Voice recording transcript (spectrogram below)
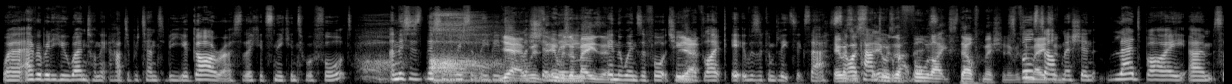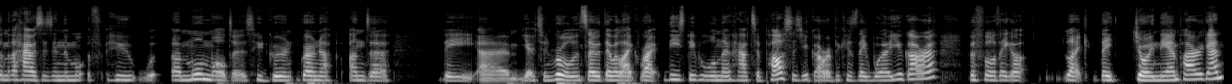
where everybody who went on it had to pretend to be Yegarra so they could sneak into a fort. And this is this has recently been Yeah, it published was- in, it was the, amazing. in the Winds of Fortune Yeah. of like it, was a complete success. It so I was, can a, it was a full this like stealth mission. It was full amazing. stealth mission led by um, some of the houses in the who uh, Mournwolders who'd grown, grown up under the um, Jotun rule, and so they were like, right, these people will know how to pass as Yegarra because they were Yegarra before they got like they joined the Empire again,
